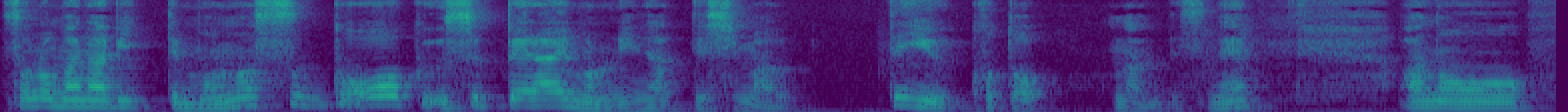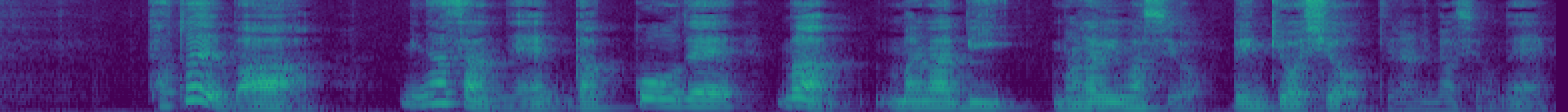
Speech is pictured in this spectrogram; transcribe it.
その学びってものすごく薄っぺらいものになってしまうっていうことなんですね。あの、例えば、皆さんね、学校で、まあ、学び、学びますよ。勉強しようってなりますよね。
